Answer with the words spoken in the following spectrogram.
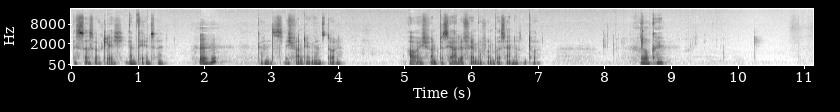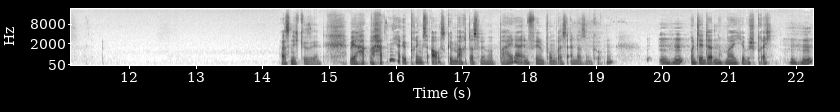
ist das wirklich empfehlenswert. Mhm. Ganz, ich fand den ganz toll. Aber ich fand bisher alle Filme von Wes Anderson toll. Okay. Hast nicht gesehen. Wir ha- hatten ja übrigens ausgemacht, dass wir mal beide einen Film von Wes Anderson gucken Mhm. und den dann nochmal hier besprechen. Mhm.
